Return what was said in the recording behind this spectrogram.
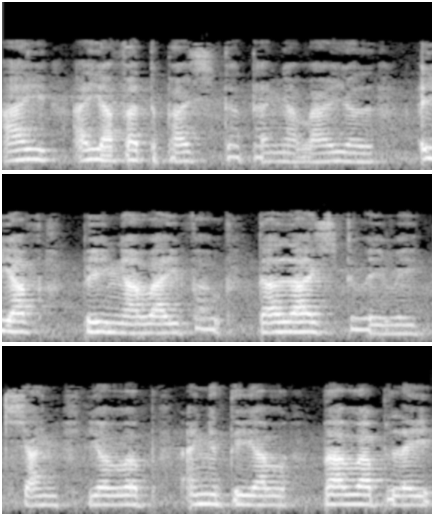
I I have the past thing a while. I ai ai afat pasta tanavayal ai af pinavayfau talaistuivitsan Europe angetiav paraplay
